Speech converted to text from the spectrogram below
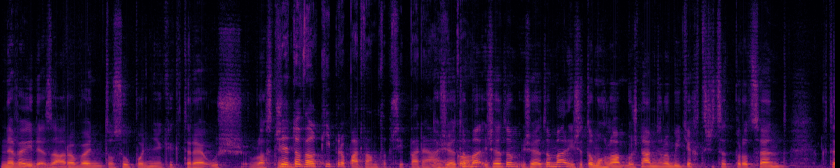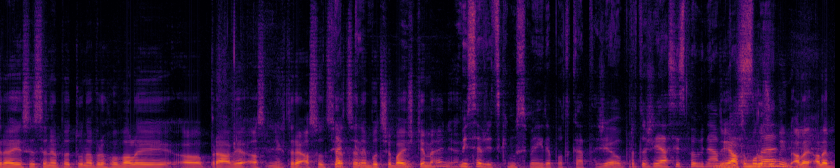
nevejde. Zároveň to jsou podniky, které už vlastně... Že je to velký propad, vám to připadá. No, že, jako... je to, jako- že, je to, že je to malý, že to mohla, možná mělo být těch 30%, které, jestli se nepletu, navrhovaly uh, právě as, některé asociace, tak, nebo třeba ještě méně. My se vždycky musíme někde potkat, že jo? Protože já si vzpomínám, no, Já tomu jsme... rozumím, ale, ale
